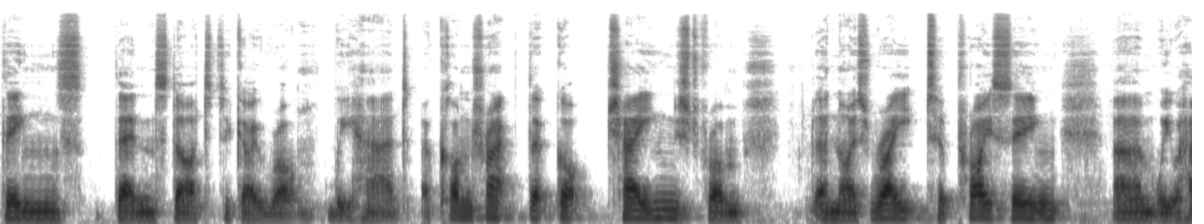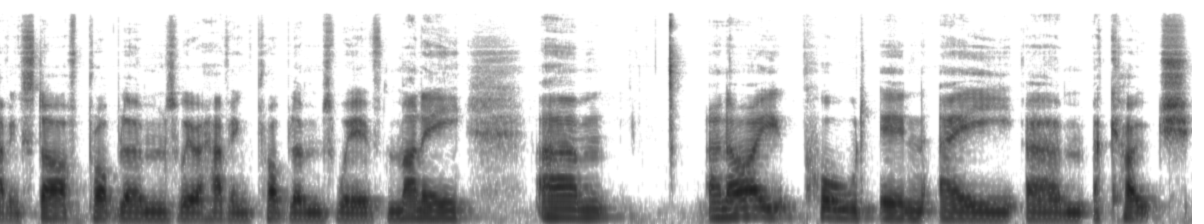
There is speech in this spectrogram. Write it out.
things then started to go wrong. We had a contract that got changed from a nice rate to pricing. Um, we were having staff problems. We were having problems with money. Um, and I pulled in a um, a coach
